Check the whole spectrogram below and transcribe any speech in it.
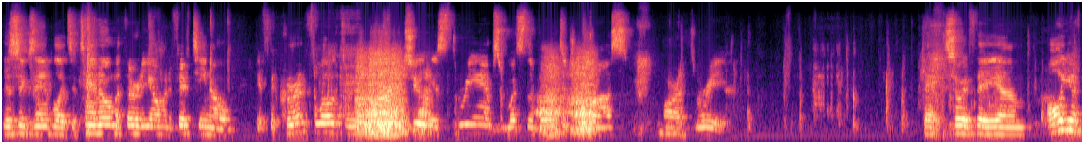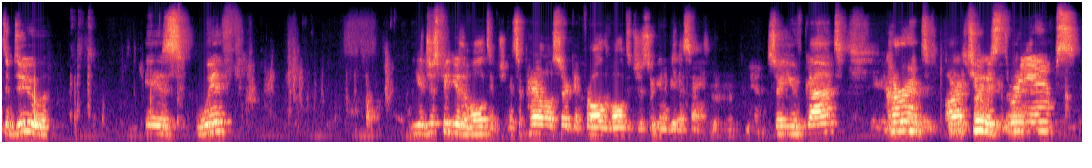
This example, it's a ten ohm, a thirty ohm, and a fifteen ohm. If the current flow through R two is three amps, what's the voltage across R three? Okay, so if they, um, all you have to do is with, you just figure the voltage. It's a parallel circuit for all the voltages are gonna be the same. Yeah. So you've got current, R two is three amps,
